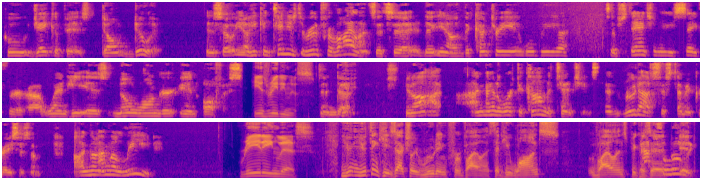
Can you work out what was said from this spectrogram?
who Jacob is. Don't do it. And so, you know, he continues to root for violence. It's, uh, the, you know, the country will be uh, substantially safer uh, when he is no longer in office. He is reading this. And, uh, you know, I, I'm going to work to calm the tensions and root out systemic racism. I'm going, I'm going to lead reading this. You, you think he's actually rooting for violence, that he wants violence because it, it,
